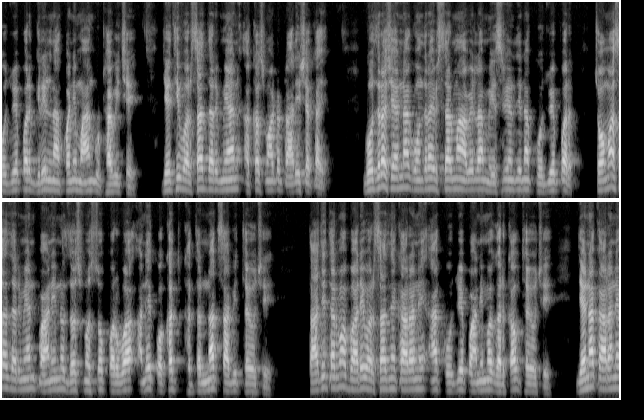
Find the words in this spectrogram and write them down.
કોઝવે પર ગ્રીલ નાખવાની માંગ ઉઠાવી છે, જેથી વરસાદ દરમિયાન અકસ્માતો ટાળી શકાય. ગોધરા શહેરના ગોંદરા વિસ્તારમાં આવેલા મેસરી નદીના કોઝવે પર ચોમાસા દરમિયાન પાણીનો ધસમસતો પરવા અનેક વખત ખતરનાક સાબિત થયો છે. તાજેતરમાં ભારે વરસાદને કારણે આ કોઝવે પાણીમાં ગરકાવ થયો છે, જેના કારણે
